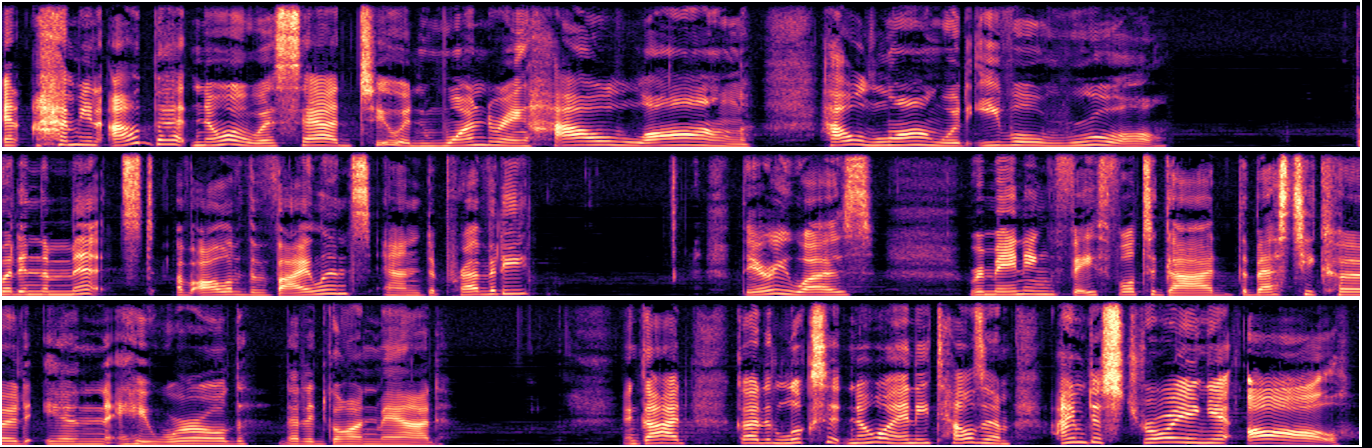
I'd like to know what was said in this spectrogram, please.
And I mean, I'll bet Noah was sad too and wondering how long, how long would evil rule? But in the midst of all of the violence and depravity, there he was, remaining faithful to God the best he could in a world that had gone mad. And God, God looks at Noah and he tells him, I'm destroying it all.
